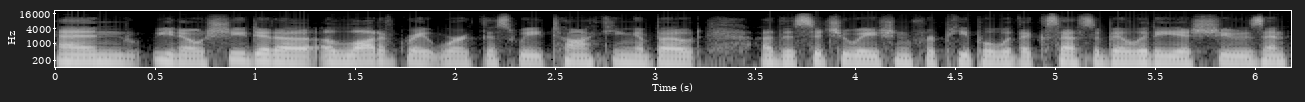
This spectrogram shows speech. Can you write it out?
and you know, she did a, a lot of great work this week talking about uh, the situation for people with accessibility issues. And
